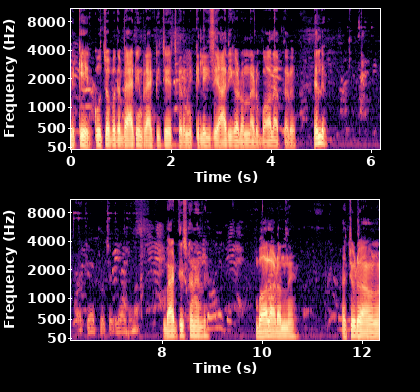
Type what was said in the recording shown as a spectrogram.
Mickey కూర్చోపోతే బ్యాటింగ్ ప్రాక్టీస్ చేయొచ్చు కదా మిక్కీ. లేచి ఆదిగాడు ఉన్నాడు బాల్ వేస్తాడు వెళ్ళు. బ్యాట్ తీసుకొని వెళ్ళు. బాల్ ఆడ ఉంది అది చూడు అవును.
